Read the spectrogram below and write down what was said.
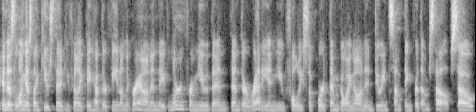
And as long as, like you said, you feel like they have their feet on the ground and they've learned from you, then then they're ready and you fully support them going on and doing something for themselves. So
